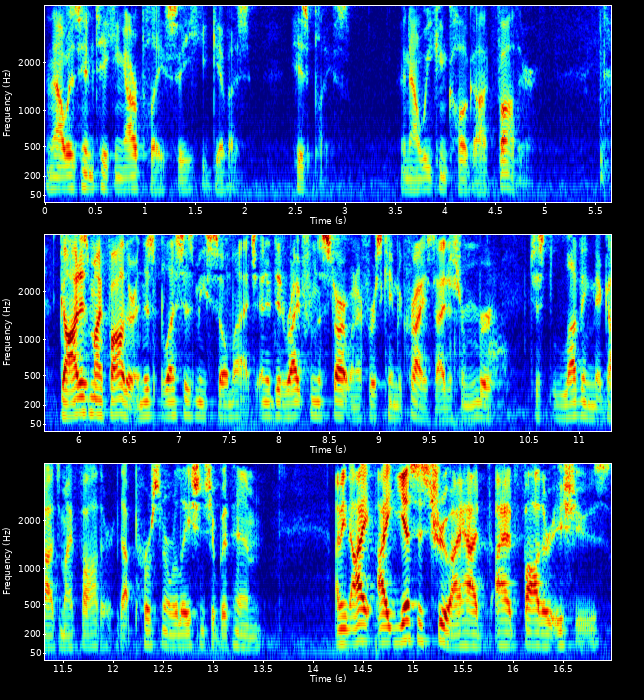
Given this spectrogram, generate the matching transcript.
And that was him taking our place so he could give us his place. And now we can call God Father. God is my Father, and this blesses me so much. And it did right from the start when I first came to Christ. I just remember just loving that God's my Father, that personal relationship with Him. I mean, I, I yes, it's true. I had I had father issues,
